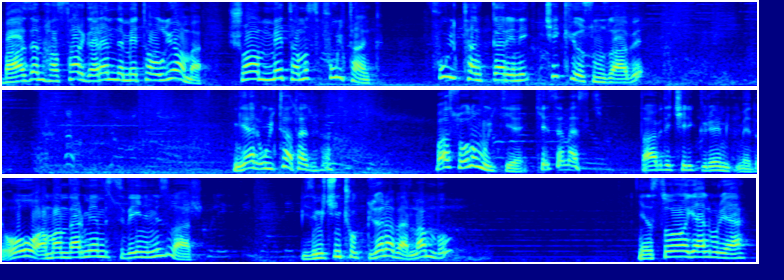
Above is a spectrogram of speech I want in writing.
bazen hasar Garen de meta oluyor ama şu an metamız full tank. Full tank Garen'i çekiyorsunuz abi. Gel ulti at hadi. Bas oğlum ultiye. Kesemez ki. Daha bir de çelik yüreğim bitmedi. Oo aman vermeyen bir Swain'imiz var. Bizim için çok güzel haber lan bu. Yasuo gel buraya.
